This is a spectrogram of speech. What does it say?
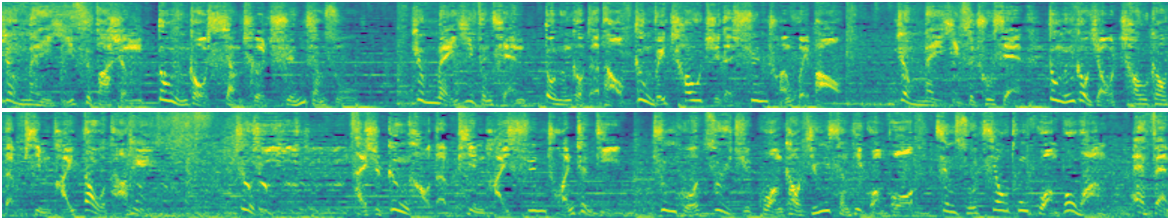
让每一次发生都能够响彻全江苏，让每一分钱都能够得到更为超值的宣传回报，让每一次出现都能够有超高的品牌到达率。这里才是更好的品牌宣传阵地。中国最具广告影响力广播，江苏交通广播网 FM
